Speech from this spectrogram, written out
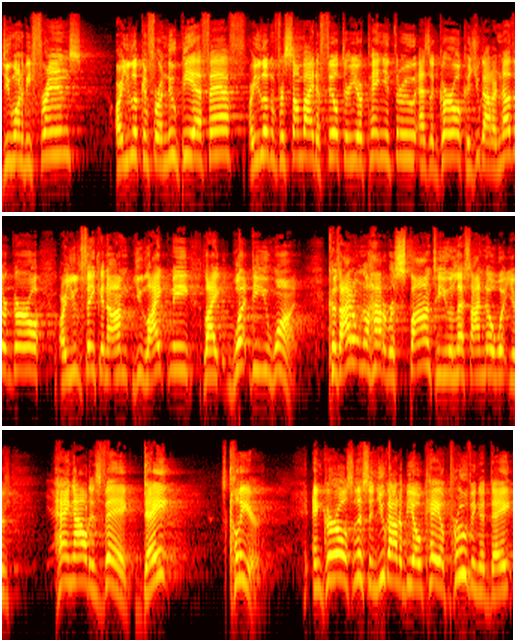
Do you want to be friends? Are you looking for a new BFF? Are you looking for somebody to filter your opinion through as a girl because you got another girl? Are you thinking I'm you like me? Like what do you want? Cuz I don't know how to respond to you unless I know what your out is vague. Date? It's clear. And girls, listen, you got to be okay approving a date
